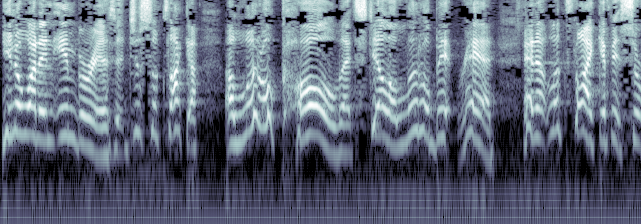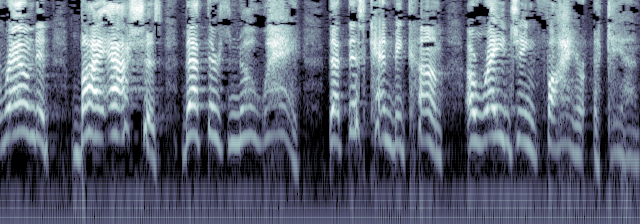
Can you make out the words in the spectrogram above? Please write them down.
You know what an ember is? It just looks like a, a little coal that's still a little bit red. And it looks like if it's surrounded by ashes, that there's no way that this can become a raging fire again.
